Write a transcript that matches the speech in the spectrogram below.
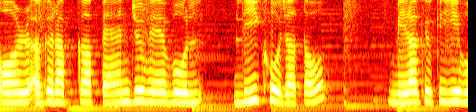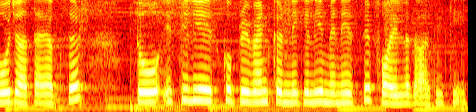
और अगर आपका पैन जो है वो लीक हो जाता हो, मेरा क्योंकि ये हो जाता है अक्सर तो इसीलिए इसको प्रिवेंट करने के लिए मैंने इस पर फॉइल लगा दी थी।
